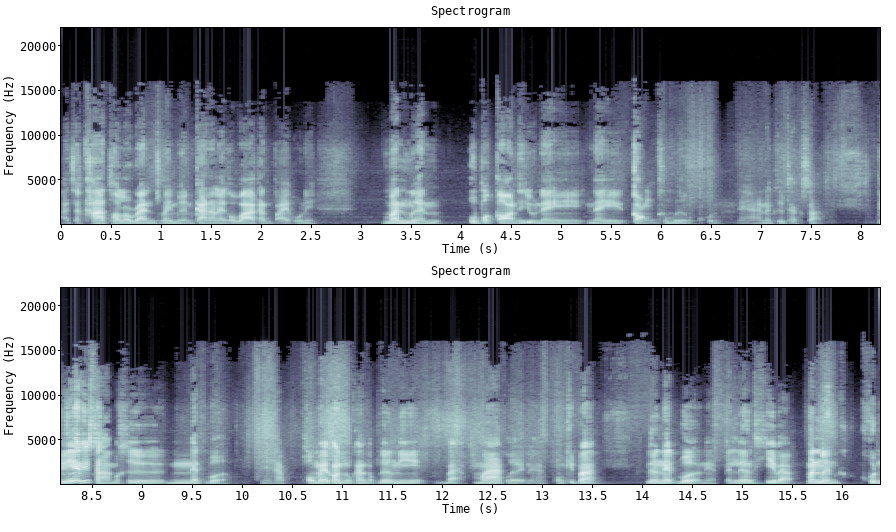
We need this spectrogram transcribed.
อาจจะค่า tolerance ไม่เหมือนกันอะไรก็ว่ากันไปพวกนี้ มันเหมือนอุปกรณ์ที่อยู่ในในกล่องเครื่องมือของคุณนะฮะนั่นคือทักษะทีนี้อันที่สามก็คือ network นะครับผมให้ความสำคัญกับเรื่องนี้แบบมากเลยนะครับผมคิดว่าเรื่อง network เนี่ยเป็นเรื่องที่แบบมันเหมือนคุณ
